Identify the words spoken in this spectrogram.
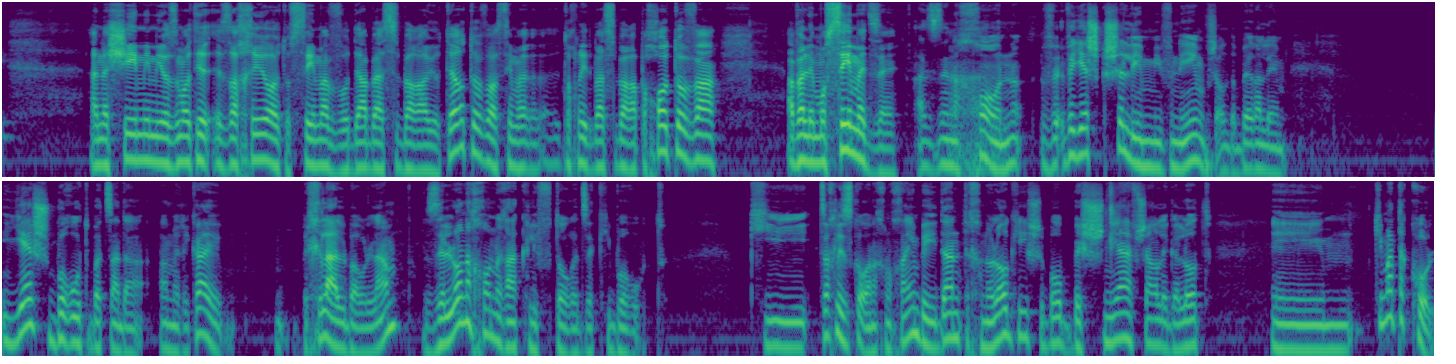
אנשים עם יוזמות אזרחיות עושים עבודה בהסברה יותר טובה, עושים תוכנית בהסברה פחות טובה, אבל הם עושים את זה. אז זה נכון, ו- ויש כשלים מבניים, אפשר לדבר עליהם. יש בורות בצד האמריקאי, בכלל בעולם, זה לא נכון רק לפתור את זה כבורות. כי צריך לזכור, אנחנו חיים בעידן טכנולוגי שבו בשנייה אפשר לגלות אה, כמעט הכל.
